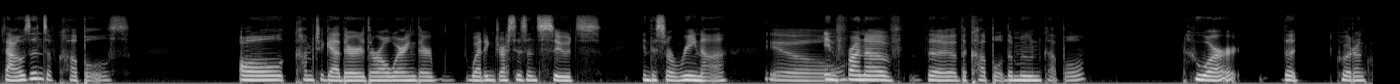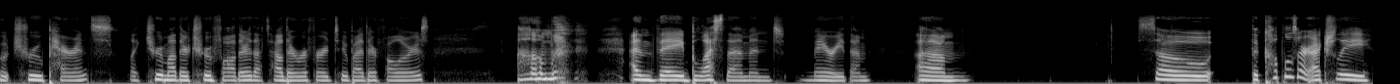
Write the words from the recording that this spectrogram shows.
thousands of couples all come together. They're all wearing their wedding dresses and suits in this arena Ew. in front of the the couple, the moon couple, who are the quote unquote true parents, like true mother, true father. That's how they're referred to by their followers. Um, and they bless them and marry them. Um, so the couples are actually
